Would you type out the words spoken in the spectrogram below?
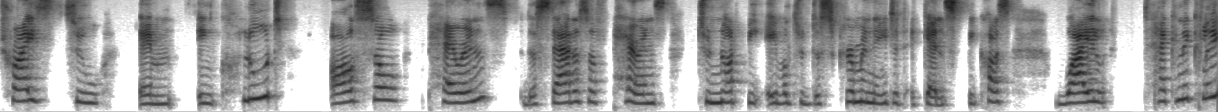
tries to um, include also parents the status of parents to not be able to discriminate it against because while technically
